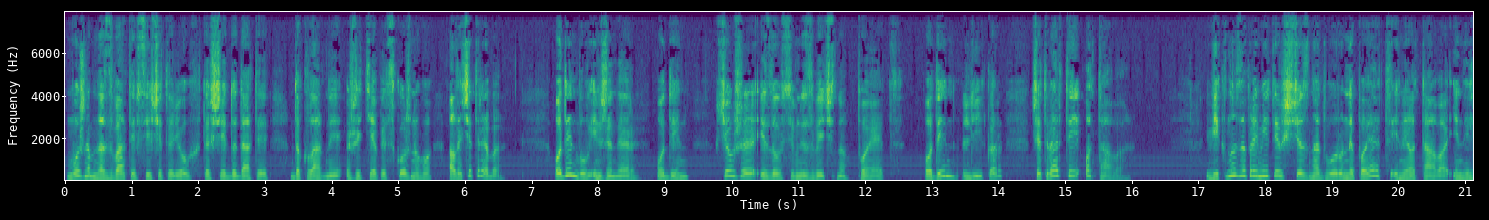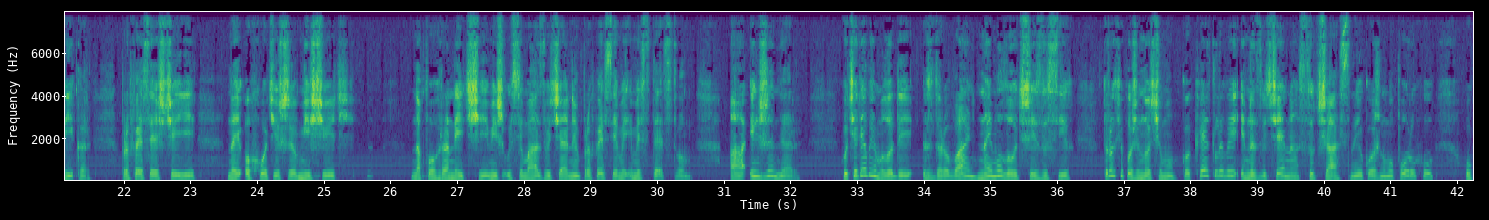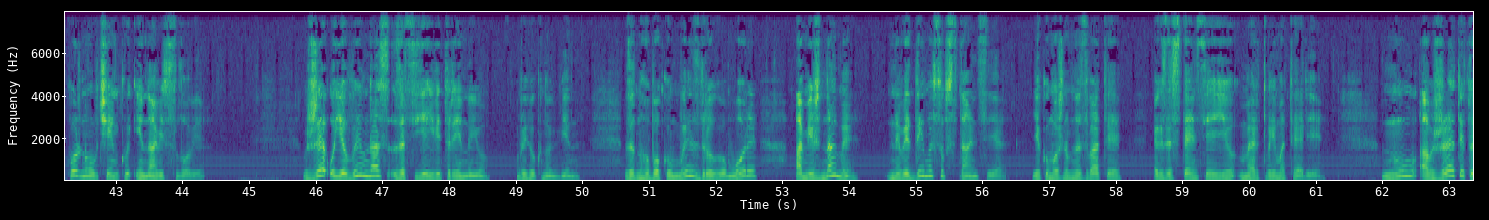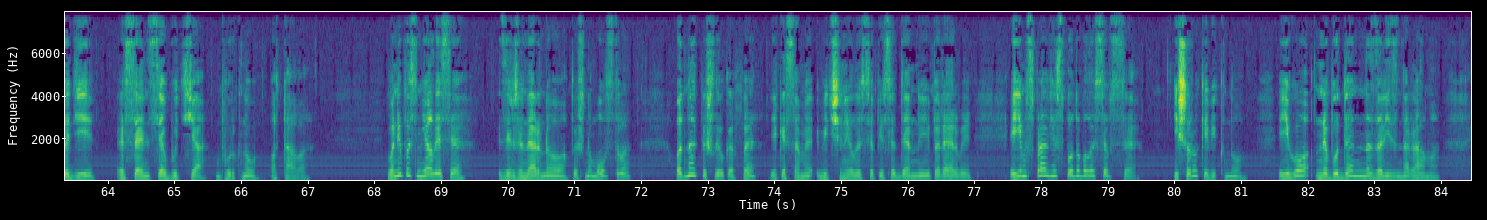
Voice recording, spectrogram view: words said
можна б назвати всіх чотирьох та ще й додати докладний життєпис кожного, але чи треба? Один був інженер, один, що вже і зовсім незвично, поет, один лікар, четвертий отава. Вікно запримітив, що з надвору не поет і не отава, і не лікар, професія, що її найохочіше вміщують на пограниччі між усіма звичайними професіями і мистецтвом, а інженер, кучерявий молодий здоровань, наймолодший з усіх, трохи по-жіночому кокетливий і надзвичайно сучасний у кожному поруху, у кожному вчинку і навіть слові. Вже уявив нас за цією вітриною, вигукнув він. З одного боку ми, з другого море, а між нами невидима субстанція, яку можна б назвати екзистенцією мертвої матерії. Ну, а вже ти тоді, есенція буття, буркнув Отава. Вони посміялися з інженерного пишномовства, однак пішли в кафе, яке саме відчинилося після денної перерви, і їм справді сподобалося все і широке вікно, і його небуденна залізна рама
